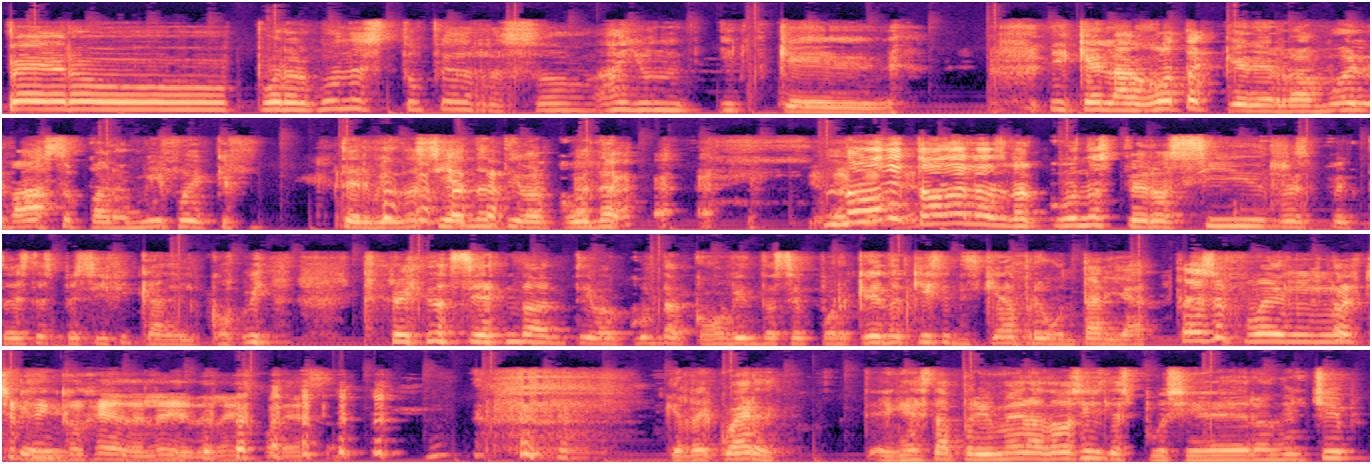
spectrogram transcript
Pero por alguna estúpida razón hay un y que y que la gota que derramó el vaso para mí fue que terminó siendo antivacuna. No de todas las vacunas, pero sí respecto a esta específica del COVID. Terminó siendo antivacuna COVID, no sé por qué, no quise ni siquiera preguntar ya. Pero eso fue el. El chip 5G de ley, de ley, por eso. que recuerden, en esta primera dosis les pusieron el chip,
